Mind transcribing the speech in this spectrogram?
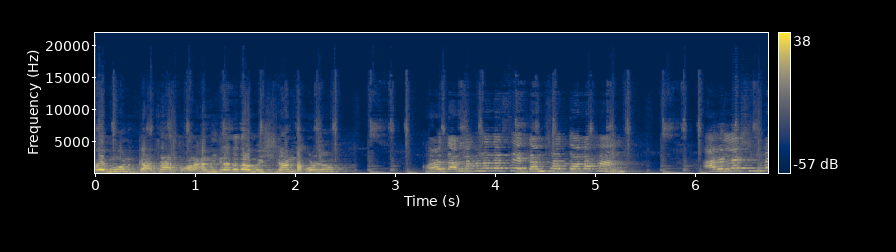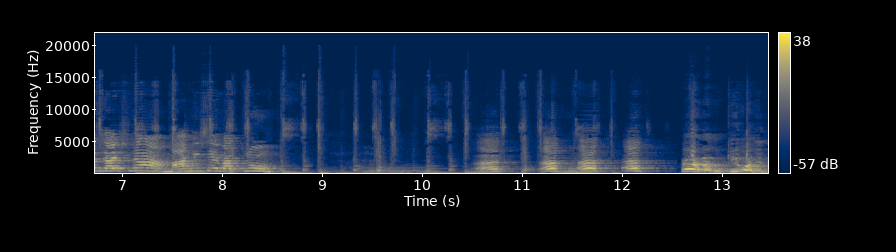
ওই মুন গাছা নিগলা দাদা মই স্নানটা ঘর গামলা খানা আছে গামছা তলা খান আর এলা সিনেমা যাইস না মা গেছে বাথরুম এ দাদু কি করছিস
